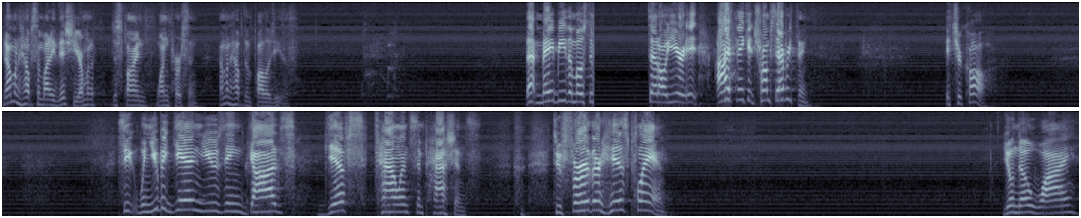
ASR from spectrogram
you know, I'm going to help somebody this year. I'm going to just find one person. I'm going to help them follow Jesus. That may be the most important said all year. It, I think it trumps everything. It's your call. See, when you begin using God's gifts, talents, and passions to further His plan, you'll know why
